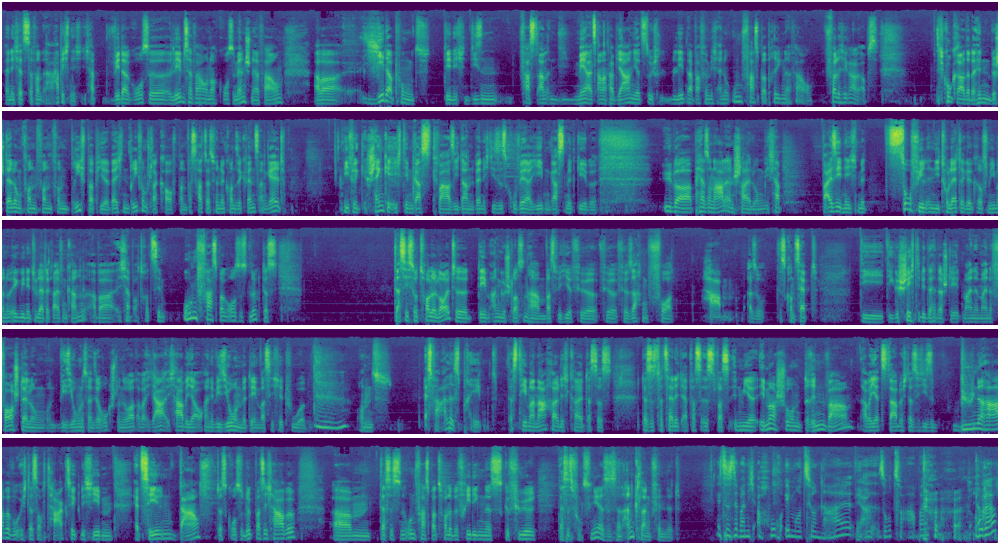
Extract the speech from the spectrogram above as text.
Wenn ich jetzt davon, habe ich nicht. Ich habe weder große Lebenserfahrung noch große Menschenerfahrung. Aber jeder Punkt, den ich in diesen fast an, mehr als anderthalb Jahren jetzt durchlebt habe, war für mich eine unfassbar prägende Erfahrung. Völlig egal, ob's ich gucke gerade dahin, Bestellung von, von, von Briefpapier, welchen Briefumschlag kauft man, was hat das für eine Konsequenz an Geld? Wie viel schenke ich dem Gast quasi dann, wenn ich dieses Kuvert jedem Gast mitgebe? Über Personalentscheidungen. Ich habe, weiß ich nicht, mit so viel in die Toilette gegriffen, wie man nur irgendwie in die Toilette greifen kann. Aber ich habe auch trotzdem unfassbar großes Glück, dass, dass sich so tolle Leute dem angeschlossen haben, was wir hier für, für, für Sachen vorhaben. Also das Konzept die, die Geschichte, die dahinter steht, meine, meine Vorstellung und Vision ist ein sehr hochstundes Wort, aber ja, ich habe ja auch eine Vision mit dem, was ich hier tue. Mhm. Und es war alles prägend. Das Thema Nachhaltigkeit, dass das, dass es tatsächlich etwas ist, was in mir immer schon drin war, aber jetzt dadurch, dass ich diese Bühne habe, wo ich das auch tagtäglich jedem erzählen darf, das große Glück, was ich habe, ähm, das ist ein unfassbar tolle, befriedigendes Gefühl, dass es funktioniert, dass es einen Anklang findet. Ist es aber nicht auch hoch emotional, ja. Äh, so zu arbeiten? ja. Oder?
